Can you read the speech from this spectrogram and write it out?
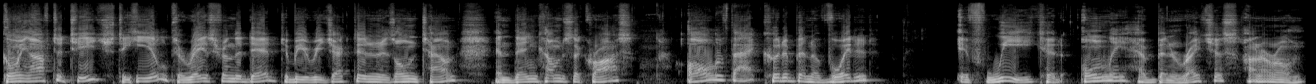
going off to teach, to heal, to raise from the dead, to be rejected in his own town, and then comes the cross all of that could have been avoided if we could only have been righteous on our own,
